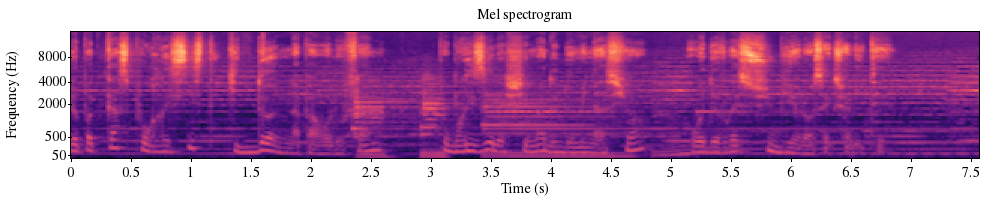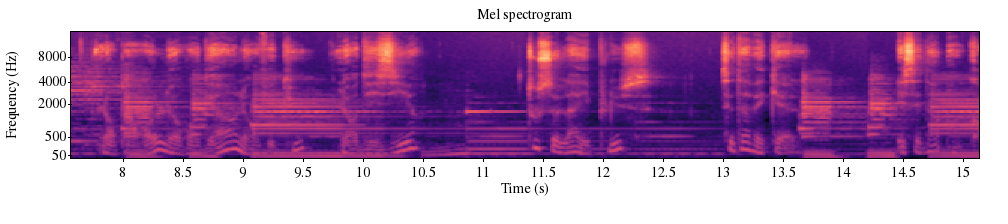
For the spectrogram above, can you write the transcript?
le podcast progressiste qui donne la parole aux femmes pour briser les schémas de domination où elles devraient subir leur sexualité. Leurs paroles, leurs regards, leur vécu, leurs désirs, tout cela et plus, c'est avec elles. Et c'est dans encore.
